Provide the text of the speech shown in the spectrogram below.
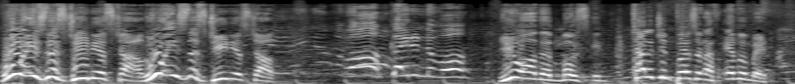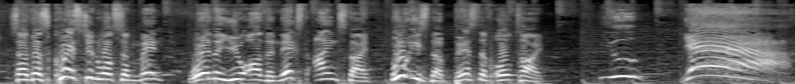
Who is this genius child? Who is this genius child? You are the most intelligent person I've ever met. So this question will cement whether you are the next Einstein. Who is the best of all time? You. Yeah!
